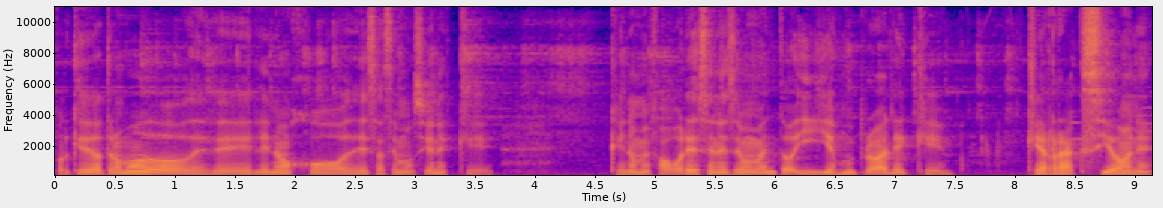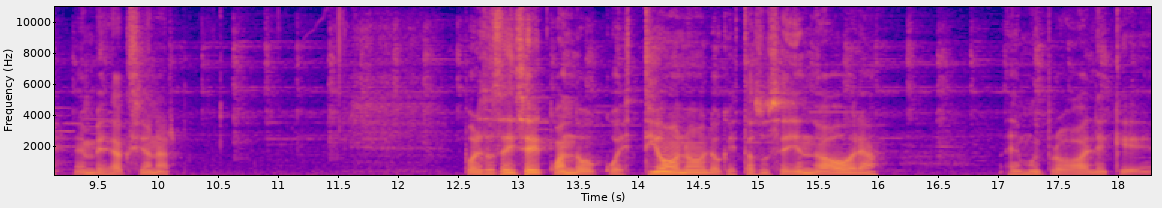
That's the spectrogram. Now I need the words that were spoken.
porque de otro modo, desde el enojo, desde esas emociones que, que no me favorece en ese momento y es muy probable que, que reaccione en vez de accionar. Por eso se dice cuando cuestiono lo que está sucediendo ahora, es muy probable que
